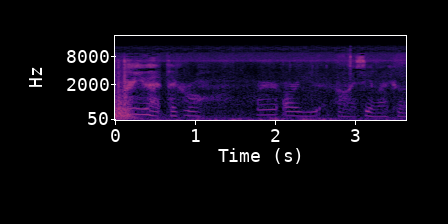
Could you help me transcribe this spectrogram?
Where are you at, pickerel? Where are you at? Oh, I see him actually.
